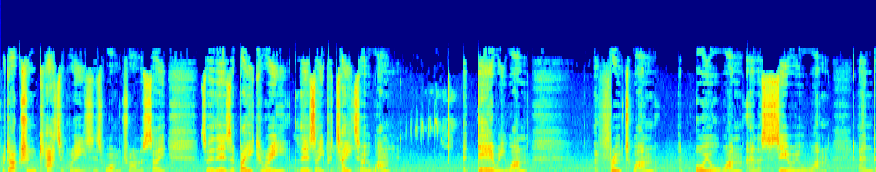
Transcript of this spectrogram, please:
Production categories is what I'm trying to say. So there's a bakery, there's a potato one, a dairy one, a fruit one, an oil one, and a cereal one. And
